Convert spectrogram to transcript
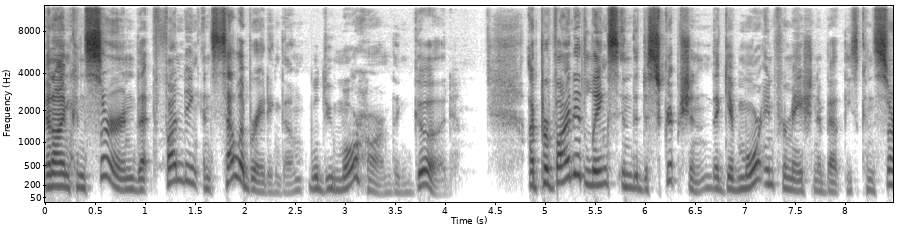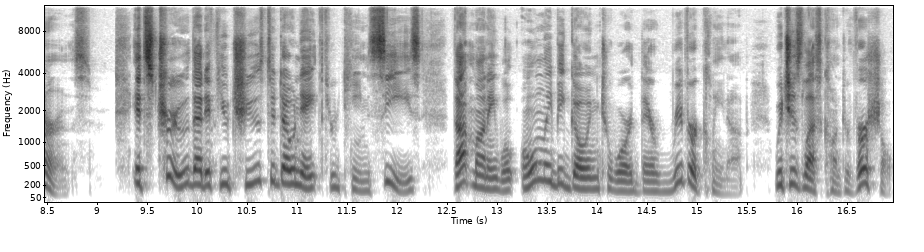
and I'm concerned that funding and celebrating them will do more harm than good. I've provided links in the description that give more information about these concerns. It's true that if you choose to donate through Team Seas, that money will only be going toward their river cleanup, which is less controversial.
